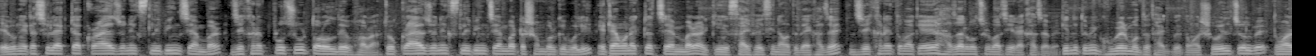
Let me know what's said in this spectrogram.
এবং এটা ছিল একটা ক্রায়োজেনিক স্লিপিং চেম্বার যেখানে প্রচুর তরল দিয়ে ভরা। তো ক্রায়োজেনিক স্লিপিং চেম্বারটা সম্পর্কে বলি, এটা এমন একটা চেম্বার আর কি সাইফাই সিনেমাতে দেখা যায়, যেখানে তোমাকে হাজার বছর বাঁচিয়ে রাখা যাবে। কিন্তু তুমি ঘুমের মধ্যে থাকবে, তোমার শরীর চলবে, তোমার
